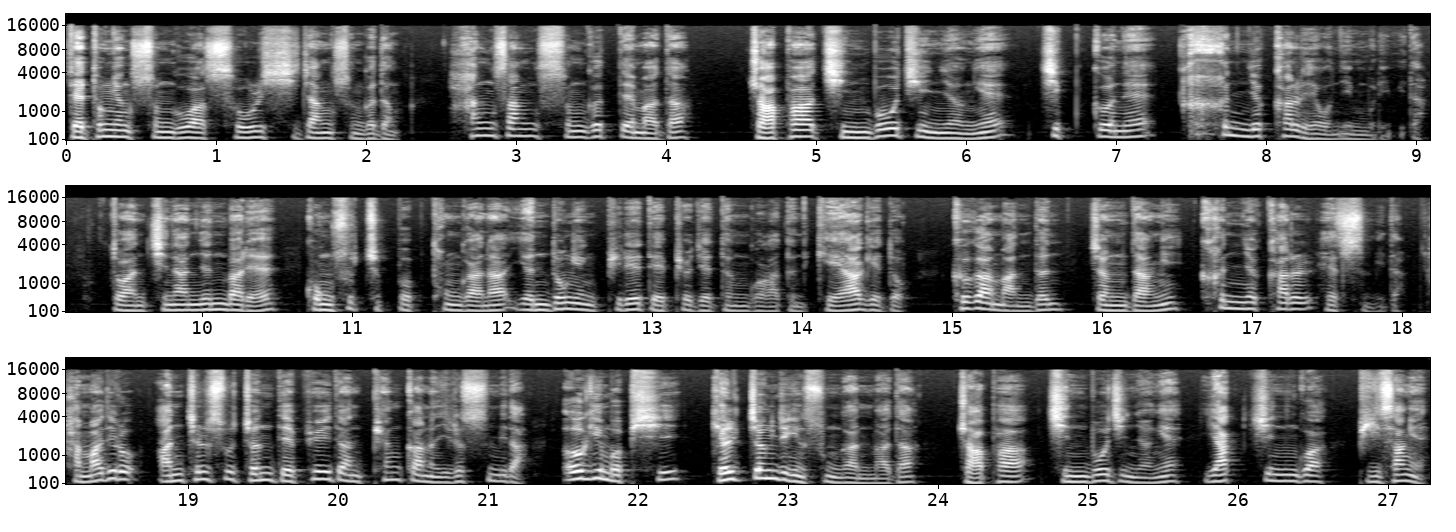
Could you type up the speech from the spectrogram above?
대통령 선거와 서울시장 선거 등 항상 선거 때마다 좌파 진보 진영의 집권에 큰 역할을 해온 인물입니다. 또한 지난 연말에 공수처법 통과나 연동형 비례대표제 등과 같은 계약에도 그가 만든 정당이 큰 역할을 했습니다. 한마디로 안철수 전 대표에 대한 평가는 이렇습니다. 어김없이 결정적인 순간마다 좌파 진보 진영의 약진과 비상에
